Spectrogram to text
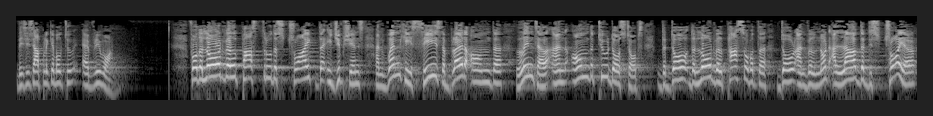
This is applicable to everyone. For the Lord will pass through the strike the Egyptians and when he sees the blood on the lintel and on the two doorstops, the door, the Lord will pass over the door and will not allow the destroyer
